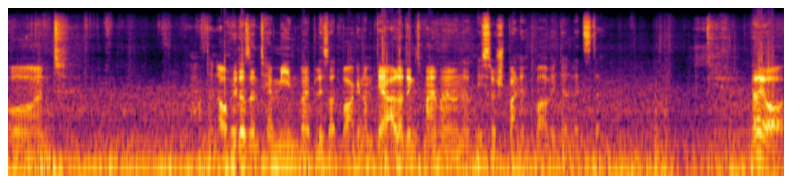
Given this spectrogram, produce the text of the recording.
Und haben dann auch wieder so einen Termin bei Blizzard wahrgenommen, der allerdings meiner Meinung nach nicht so spannend war wie der letzte. Naja,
